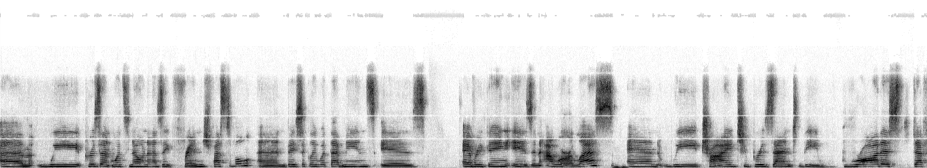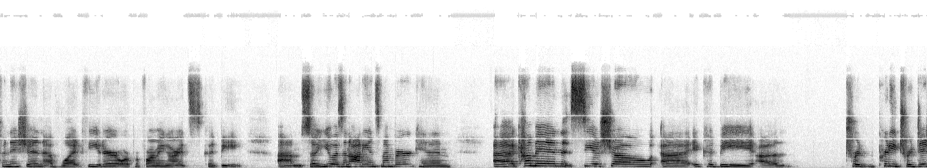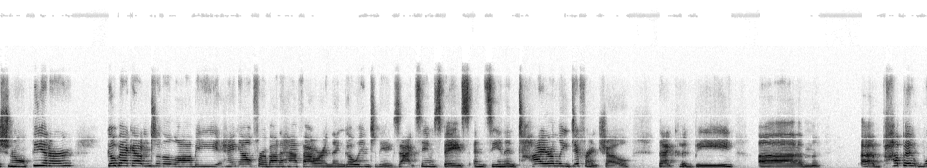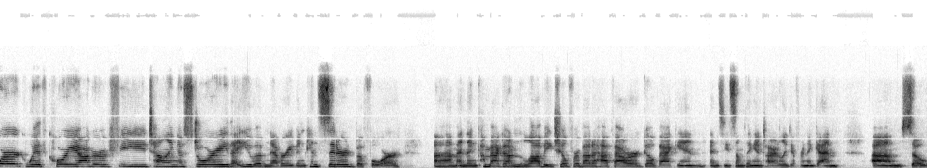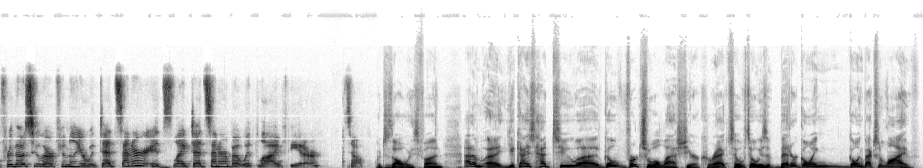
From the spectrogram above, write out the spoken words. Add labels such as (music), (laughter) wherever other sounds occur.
Um, we present what's known as a fringe festival, and basically what that means is everything is an hour or less, and we try to present the broadest definition of what theater or performing arts could be. Um, so you, as an audience member, can uh, come in, see a show. Uh, it could be a tra- pretty traditional theater. Go back out into the lobby, hang out for about a half hour, and then go into the exact same space and see an entirely different show that could be um, puppet work with choreography, telling a story that you have never even considered before um, and then come back out in the lobby, chill for about a half hour, go back in and see something entirely different again. Um, so, for those who are familiar with Dead Center, it's like Dead Center but with live theater. So, Which is always fun. Adam, uh, you guys had to uh, go virtual last year, correct? So, so is it better going going back to live?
